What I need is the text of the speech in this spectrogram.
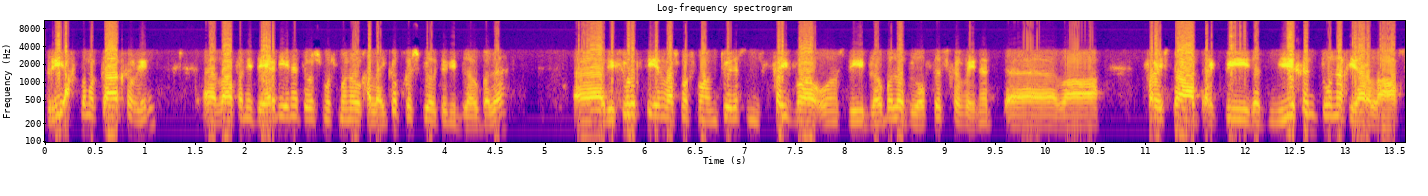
drie agter mekaar gewen. Uh, waarvan die derde een het ons mos maar nou gelyk op gespeel teen die Blou Bulle. Uh die grootste een was mos maar in 2005 waar ons die Global Beloftes gewen het uh waar Vrystaat Rugby dit 29 jaar laas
